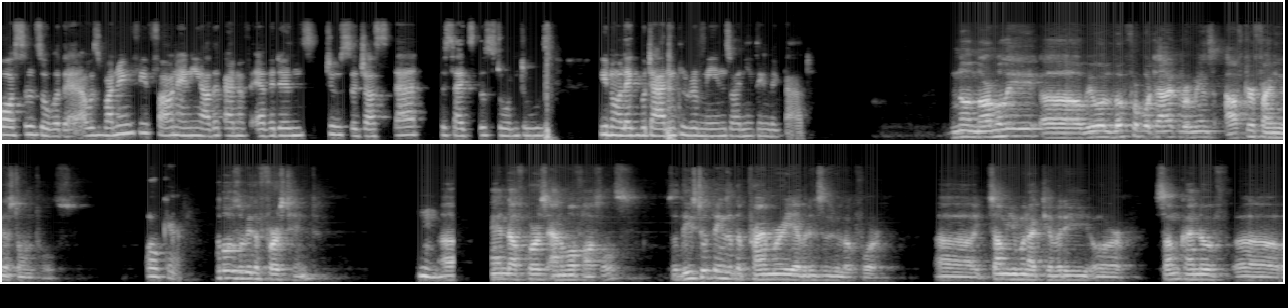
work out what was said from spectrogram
fossils over there. I was wondering if you found any other kind of evidence to suggest that besides the stone tools you know, like botanical remains or anything like that? No, normally uh, we will look for botanical remains after finding the stone tools. Okay. Those will be the first hint. Hmm. Uh, and of course, animal fossils. So these two things are the primary evidences we look for. Uh, some human activity or some kind of uh,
